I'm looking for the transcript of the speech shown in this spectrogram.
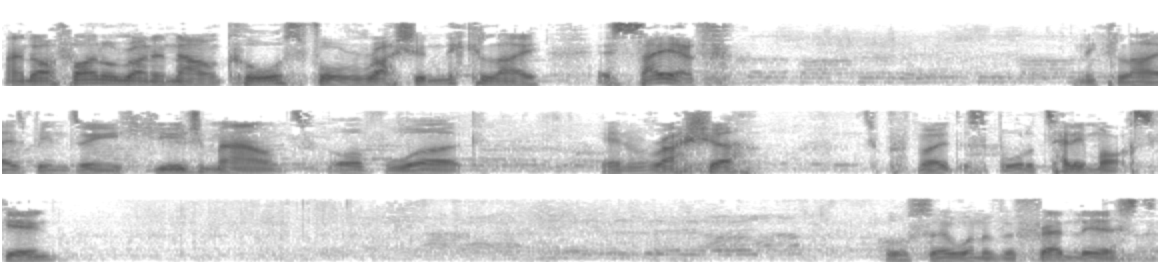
And our final runner now on course for Russia, Nikolai Isayev. Nikolai has been doing a huge amount of work in Russia to promote the sport of telemark skiing. Also one of the friendliest,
